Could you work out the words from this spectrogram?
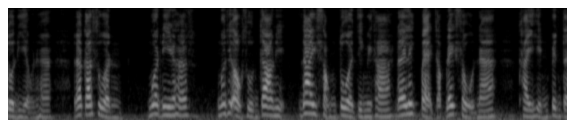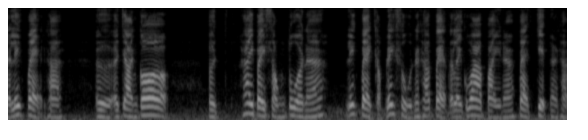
ตัวเดียวนะคะแล้วก็ส่วนงวดนี้นะคะงวดที่ออกศูนย์เก้านี่ได้สองตัวจริงไหมคะ ได้เลขแปดกับเลขศูนย์นะ ใครเห็นเป็นแต่เลขแปดคะเอออาจารย์ก็เออให้ไปสองตัวนะ เลขแปดกับเลขศูนย์นะคะแปดอะไรก็ว่าไปนะแปดเจ็ดนะคะ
